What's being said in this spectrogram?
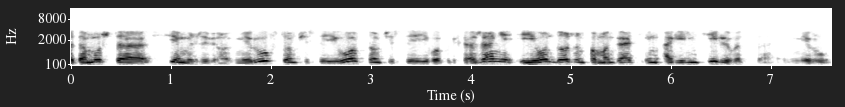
потому что все мы живем в миру, в том числе и он, в том числе и его прихожане, и он должен помогать им ориентироваться в миру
